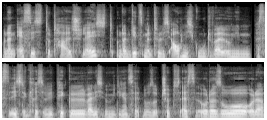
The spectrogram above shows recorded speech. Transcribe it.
und dann esse ich total schlecht und dann geht's mir natürlich auch nicht gut, weil irgendwie, was weiß ich, dann kriege ich irgendwie Pickel, weil ich irgendwie die ganze Zeit nur so Chips esse oder so oder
